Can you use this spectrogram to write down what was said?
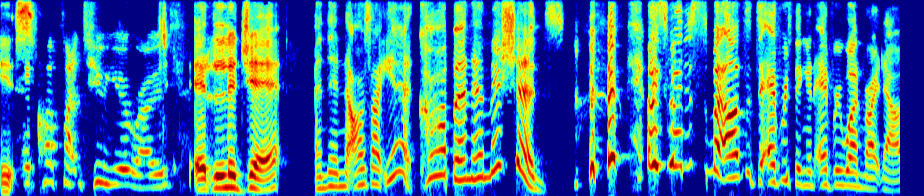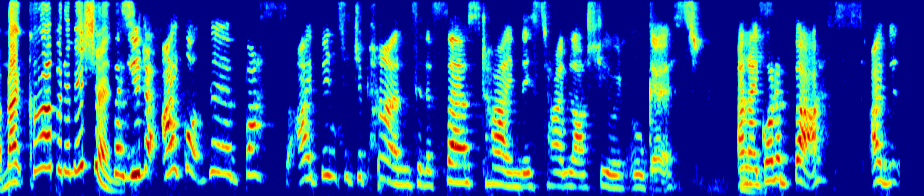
It's it costs like two euros. it legit And then I was like, yeah, carbon emissions. I swear this is my answer to everything and everyone right now. I'm like, carbon emissions. But you don't, I got the bus. I've been to Japan for the first time this time last year in August, and I mm. got a bus. I th-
